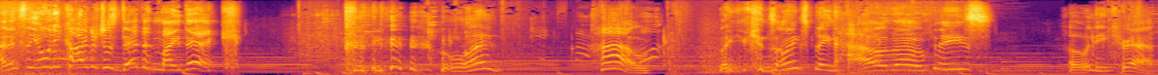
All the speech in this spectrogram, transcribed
And it's the only card which is dead in my deck. what? How? Like, can someone explain how though, please? Holy crap.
